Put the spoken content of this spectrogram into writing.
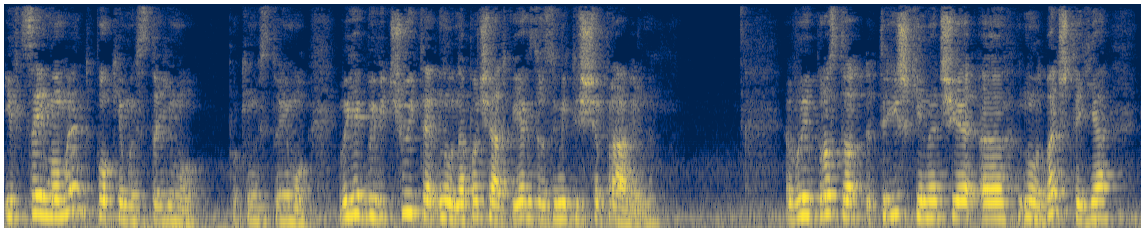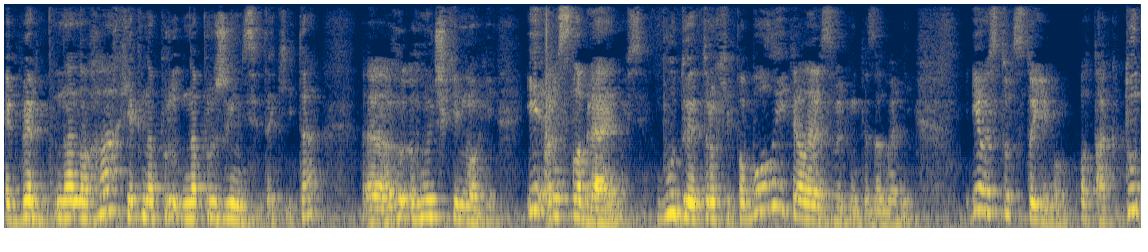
І в цей момент, поки ми стоїмо, поки ми стоїмо, ви якби відчуєте ну, на початку, як зрозуміти, що правильно. Ви просто трішки, наче, е, ну, бачите, я якби на ногах, як на, на пружинці такі, та? Е, гнучкі ноги. І розслабляємося. Буде трохи поболить, але звикнете за два дні. І ось тут стоїмо. Отак. Тут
